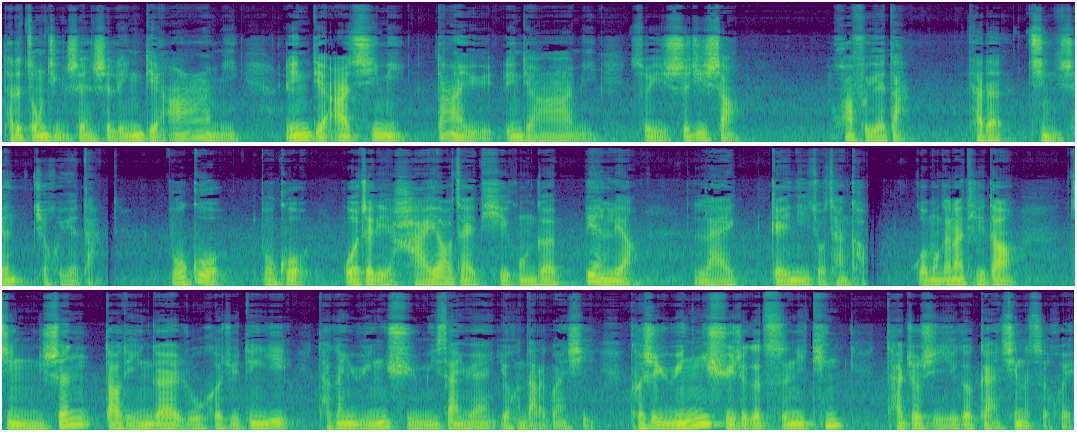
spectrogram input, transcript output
它的总景深是零点二二米，零点二七米大于零点二二米，所以实际上画幅越大，它的景深就会越大。不过，不过我这里还要再提供个变量来给你做参考。我们刚才提到。景深到底应该如何去定义？它跟允许弥散源有很大的关系。可是“允许”这个词，你听，它就是一个感性的词汇。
